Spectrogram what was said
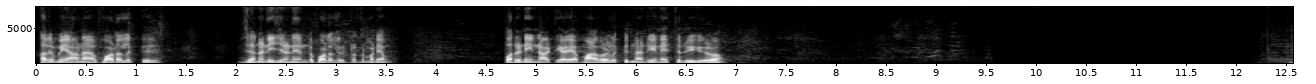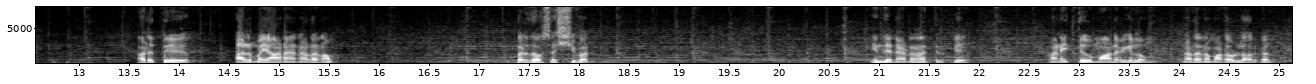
அருமையான பாடலுக்கு ஜனனி ஜனனி என்ற பாடலுக்கு ரெண்டு மணியம் பரணி நாட்டிய மாணவர்களுக்கு நன்றியினை தெரிவிக்கிறோம். அடுத்து அருமையான நடனம். பிரதோஷ சிவன். இந்த நடனத்திற்கு அனைத்து மாணவிகளும் நடனமாட உள்ளார்கள்.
